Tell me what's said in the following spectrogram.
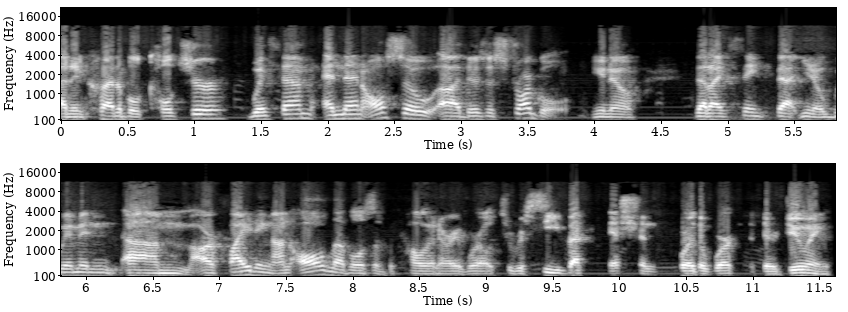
an incredible culture with them, and then also uh, there's a struggle, you know, that I think that you know women um, are fighting on all levels of the culinary world to receive recognition for the work that they're doing.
